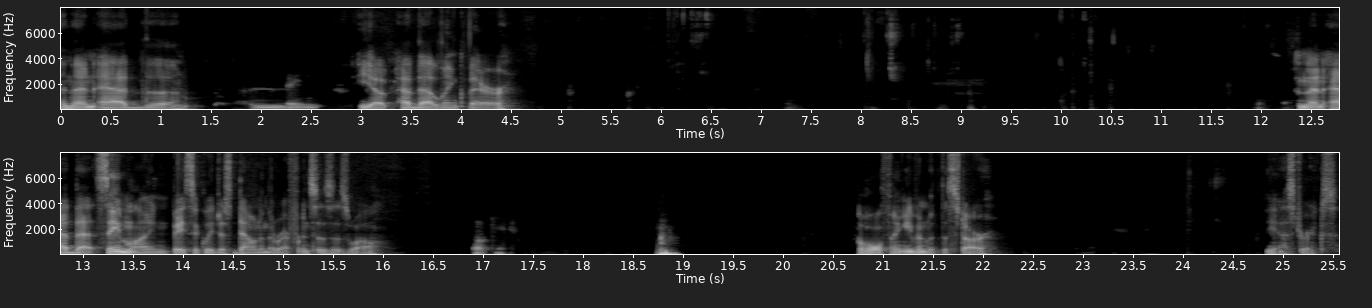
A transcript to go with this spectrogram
And then add the, Link. yep, add that link there. And then add that same line basically just down in the references as well. Okay, The whole thing, even with the star. The asterisk.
